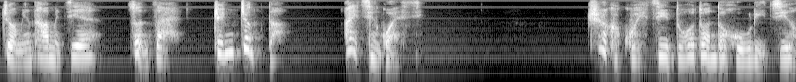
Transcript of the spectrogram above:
证明他们间存在真正的爱情关系。这个诡计多端的狐狸精。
